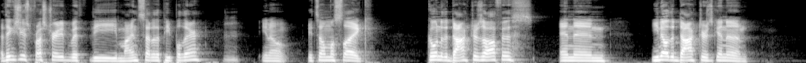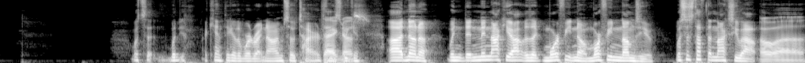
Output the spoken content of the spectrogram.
I think she was frustrated with the mindset of the people there. Hmm. You know, it's almost like going to the doctor's office and then you know the doctor's gonna what's that what do I can't think of the word right now. I'm so tired from this weekend. Diagnose. Uh no no. When they they knock you out, it's like morphine no, morphine numbs you. What's the stuff that knocks you out? Oh, uh,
